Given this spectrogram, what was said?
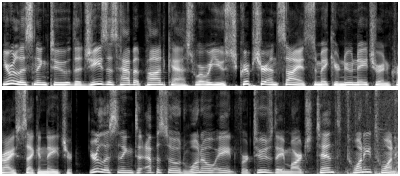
You're listening to the Jesus Habit Podcast, where we use scripture and science to make your new nature in Christ second nature. You're listening to episode 108 for Tuesday, March 10th, 2020.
